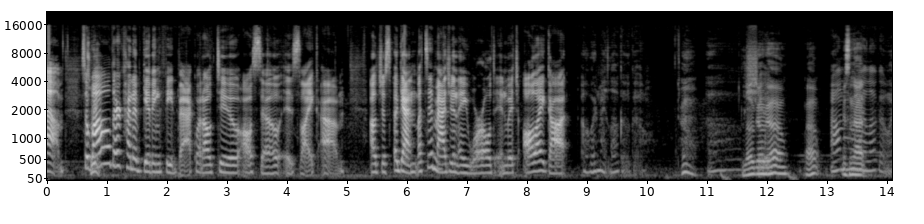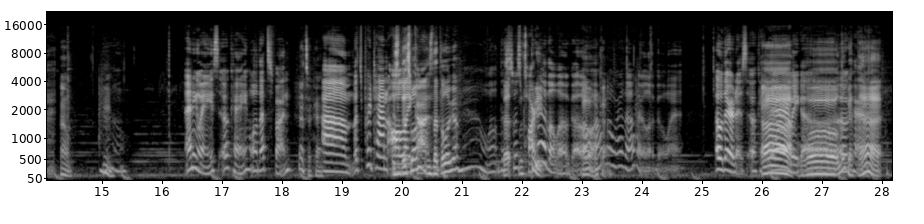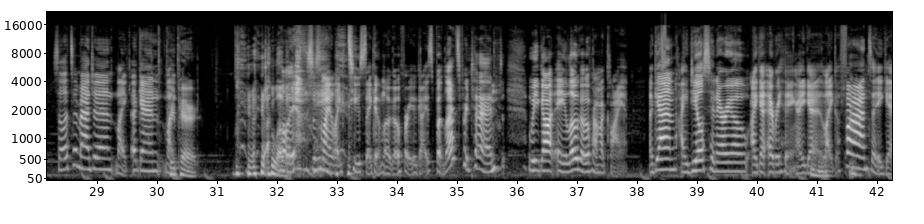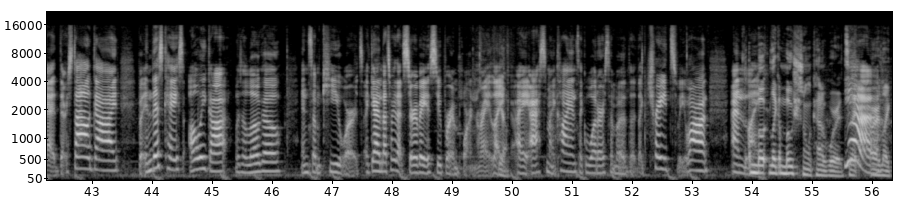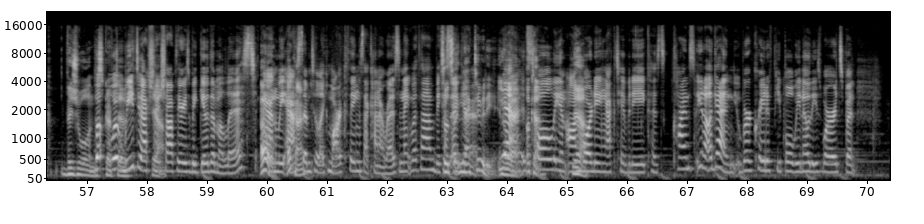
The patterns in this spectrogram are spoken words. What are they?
um, so Sweet. while they're kind of giving feedback what i'll do also is like um, i'll just again let's imagine a world in which all i got oh where'd my logo go oh, Logo shoot. go. Oh, i don't isn't know where that? my logo went Oh, anyways okay well that's fun that's okay. um, let's pretend is all it this I one? got Is that the logo? No, well, this That- was that's part pretty- of the logo. Oh, I okay. don't know where the other logo went. Oh, there it is. Okay, Ah, there we go. Whoa, look okay. at that. So let's imagine, like, again, like, Prepared. I love oh it. yeah, this is my like two second logo for you guys. But let's pretend we got a logo from a client. Again, ideal scenario, I get everything. I get Mm-hmm. like a font, I get their style guide. But in this case, all we got was a logo and some keywords. Again, that's why that survey is super important, right? Like Yeah. I asked my clients like what are some of the like traits we want and like Emo- like emotional kind of words that Yeah. are like visual and descriptive. what we do actually Yeah. at Shop Theory is we give them a list Oh, and we ask okay. them to like mark things that kind of resonate with them because it's an activity yeah, it's Okay. totally an Yeah. onboarding activity because clients, you know, again, we're creative people, we know these words, but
